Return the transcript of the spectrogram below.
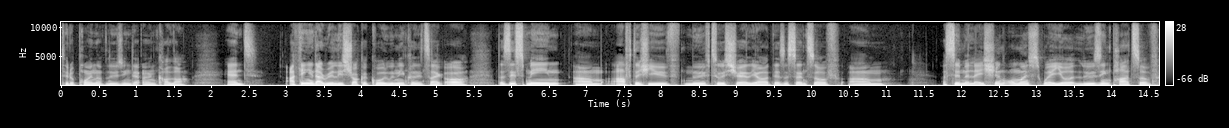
to the point of losing their own color. And I think that really struck a chord with me because it's like, oh, does this mean um, after you've moved to Australia, there's a sense of um, assimilation almost, where you're losing parts of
